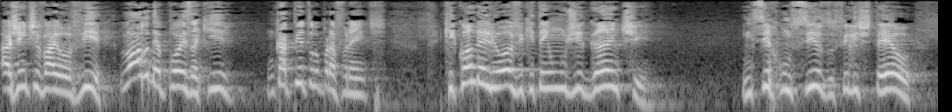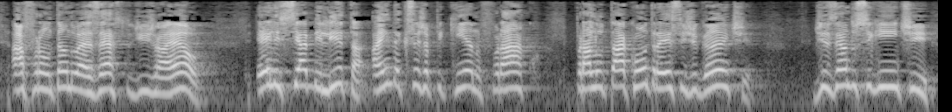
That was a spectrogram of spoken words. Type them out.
a gente vai ouvir, logo depois aqui, um capítulo para frente, que quando ele ouve que tem um gigante incircunciso, filisteu, afrontando o exército de Israel, ele se habilita, ainda que seja pequeno, fraco, para lutar contra esse gigante, dizendo o seguinte:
